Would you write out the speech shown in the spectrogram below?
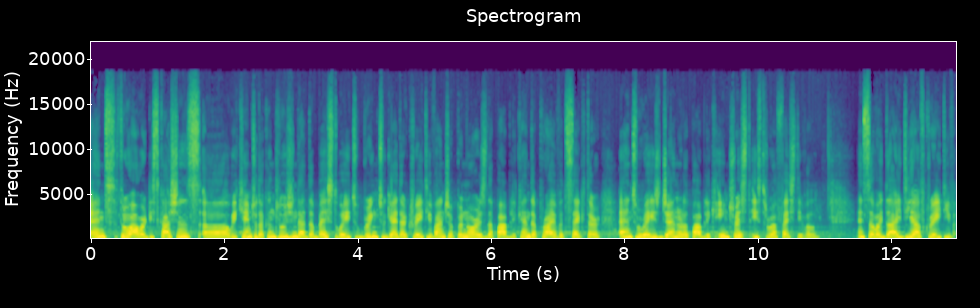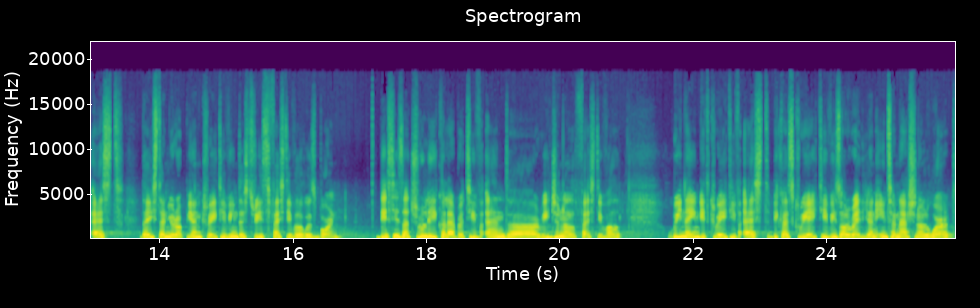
and through our discussions, uh, we came to the conclusion that the best way to bring together creative entrepreneurs, the public and the private sector, and to raise general public interest is through a festival. And so the idea of Creative Est, the Eastern European Creative Industries Festival was born. This is a truly collaborative and uh, regional festival. We named it Creative Est because creative is already an international word,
